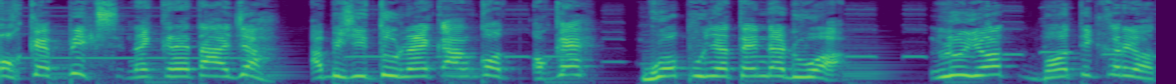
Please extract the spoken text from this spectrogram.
Oke, Pix, naik kereta aja. Abis itu naik angkot, oke? Gua punya tenda dua. Lu Yot, bawa tiker Yot.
